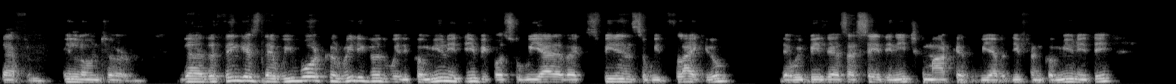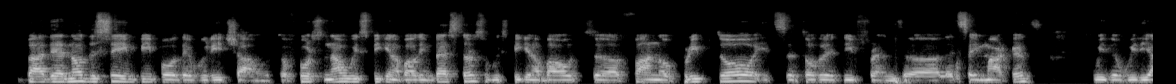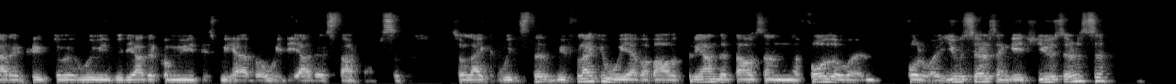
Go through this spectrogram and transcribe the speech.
definitely in long term. The, the thing is that we work really good with the community because we have experience with FlyKube that we build, as I said, in each market we have a different community, but they're not the same people that we reach out. Of course, now we're speaking about investors, we're speaking about uh, fund of crypto. It's a totally different, uh, let's say, markets with the, with the other crypto with, with the other communities we have with the other startups. So, like with with FlyKube, we have about 300,000 follower follower users, engaged users.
